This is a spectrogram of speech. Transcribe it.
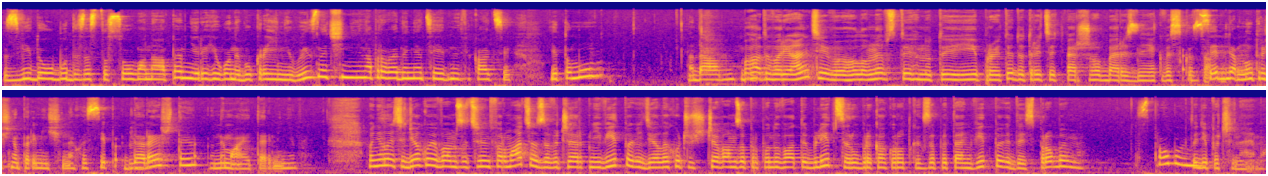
з відео буде застосована. Певні регіони в Україні визначені на проведення цієї ідентифікації. І тому да, Багато варіантів. Головне встигнути її пройти до 31 березня, як ви сказали. це для внутрішньопереміщених осіб. Для решти немає термінів. Пані Лесі, дякую вам за цю інформацію, за вичерпні відповіді. Але хочу ще вам запропонувати бліт. Це рубрика коротких запитань відповідей. Спробуємо? Спробуємо. Тоді починаємо.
